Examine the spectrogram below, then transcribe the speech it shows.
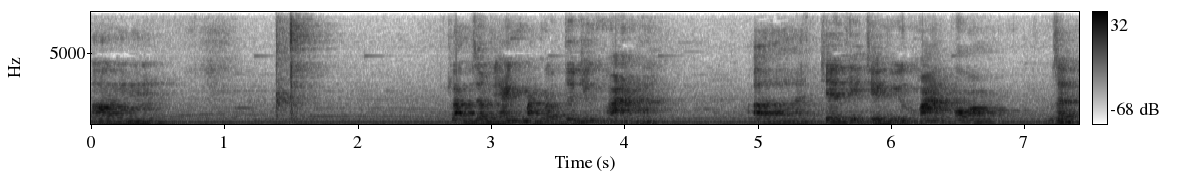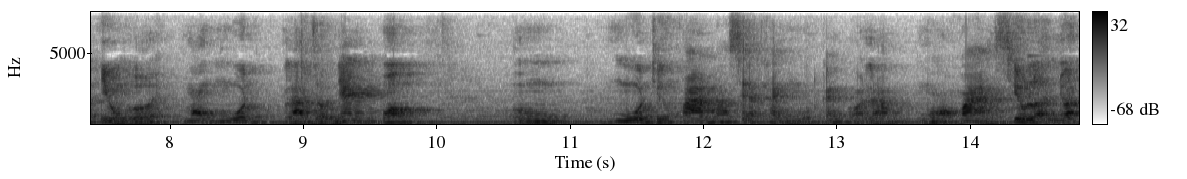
Um, làm giàu nhanh bằng đầu tư chứng khoán hả? À, trên thị trường chứng khoán có rất nhiều người mong muốn làm giàu nhanh đúng không? Ừ, muốn chứng khoán nó sẽ thành một cái gọi là mỏ vàng siêu lợi nhuận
